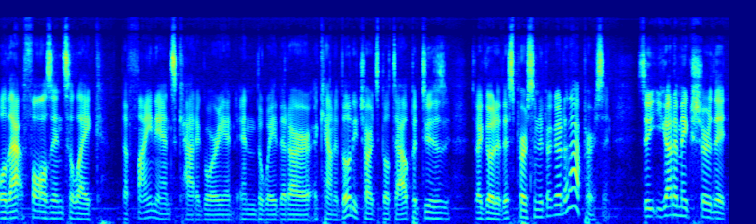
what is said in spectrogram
well, that falls into like the finance category and, and the way that our accountability chart's built out. But do, do I go to this person or do I go to that person? So you got to make sure that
